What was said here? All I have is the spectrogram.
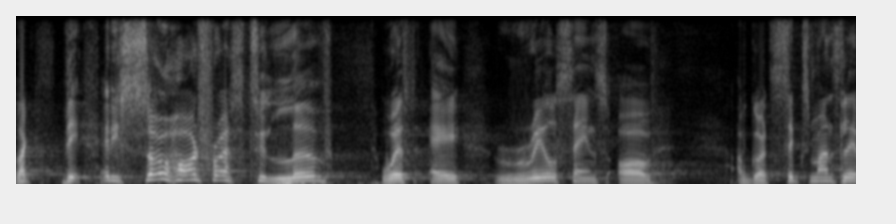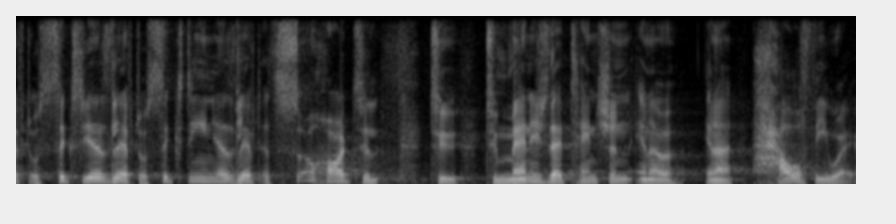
Like, the, it is so hard for us to live with a real sense of, I've got six months left, or six years left, or 16 years left. It's so hard to, to, to manage that tension in a, in a healthy way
